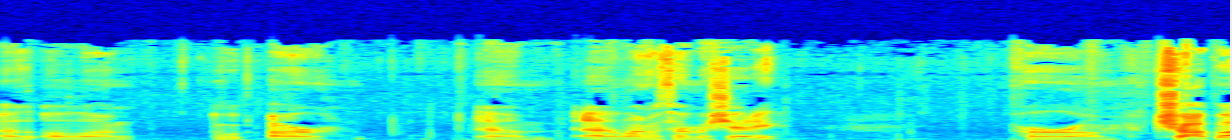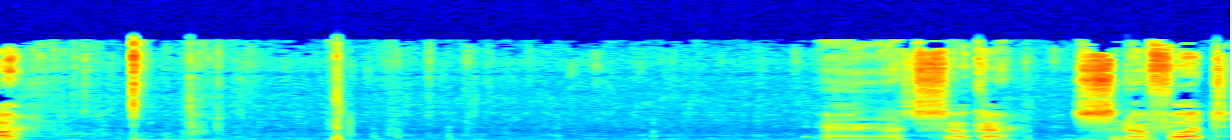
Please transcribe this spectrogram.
along, or um, along with her machete, her um, choppa, and that's okay. Snowfoot,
